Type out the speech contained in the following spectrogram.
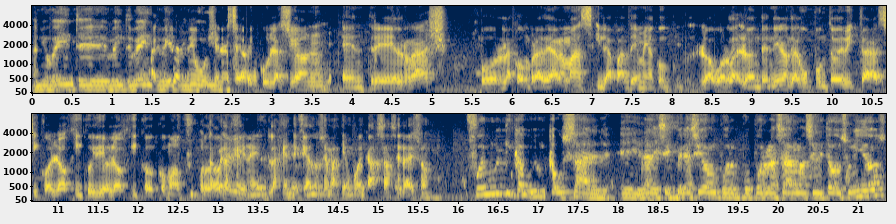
año 20, 2020. ¿A qué atribuyen esa vinculación entre el rush por la compra de armas y la pandemia? ¿Lo, ¿Lo entendieron de algún punto de vista psicológico, ideológico? ¿Cómo, ¿O la, viene? Gente, la gente quedándose más tiempo en casa? ¿Será eso? fue multicausal eh, la desesperación por, por, las armas en Estados Unidos.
